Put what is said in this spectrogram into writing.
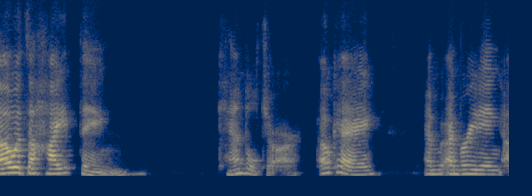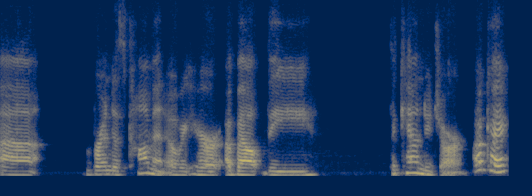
Oh, it's a height thing. Candle jar. Okay. I'm, I'm reading uh, Brenda's comment over here about the the candy jar. Okay,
